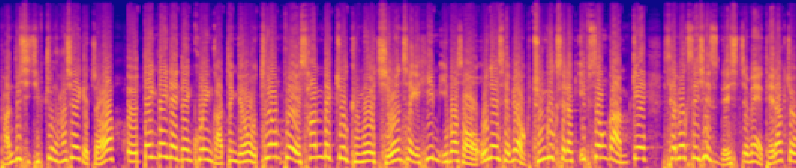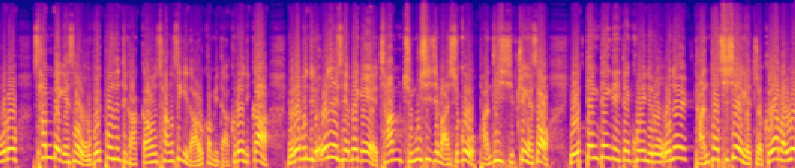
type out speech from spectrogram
반드시 집중하셔야겠죠. 요 땡땡땡땡 코인 같은 경우 트럼프의 300조 규모의 지원책에 힘 입어서 오늘 새벽 중국 세력 입성과 함께 새벽 3시에서 4시쯤에 대략적으로 300에서 500% 가까운 상승이 나올 겁니다. 그러니까 여러분들이 오늘 새벽에 잠 주무시지 마시고 반드시 집중해서 요 땡땡땡땡 코인으로 오늘 단타 치셔야겠죠. 그야말로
